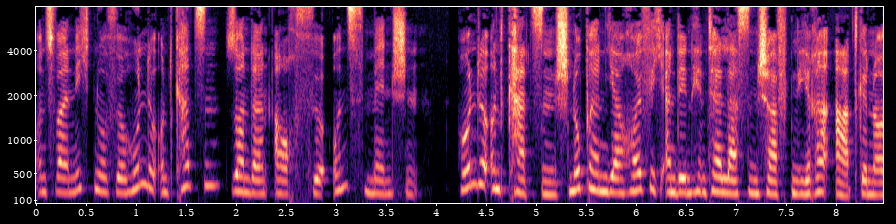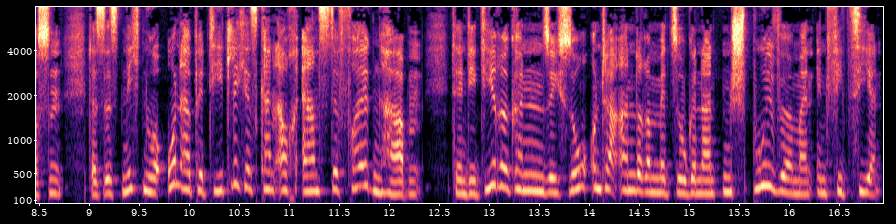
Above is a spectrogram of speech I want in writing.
Und zwar nicht nur für Hunde und Katzen, sondern auch für uns Menschen. Hunde und Katzen schnuppern ja häufig an den Hinterlassenschaften ihrer Artgenossen. Das ist nicht nur unappetitlich, es kann auch ernste Folgen haben. Denn die Tiere können sich so unter anderem mit sogenannten Spulwürmern infizieren.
